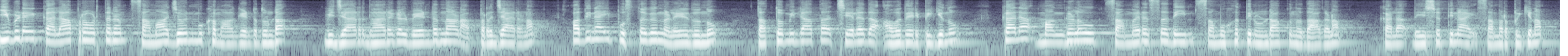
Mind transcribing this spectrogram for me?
ഇവിടെ കലാപ്രവർത്തനം സമാജോന്മുഖമാകേണ്ടതുണ്ട്. വിചാരധാരകൾ വേണ്ടെന്നാണ് പ്രചാരണം. അതിനായി പുസ്തകങ്ങൾ എഴുതുന്നു. തത്വമില്ലാത്ത ചിലത് അവതരിപ്പിക്കുന്നു. കല മംഗളവും സമരസതയും സമൂഹത്തിനുണ്ടാക്കുന്നതാകണം. കല ദേശത്തിനായി സമർപ്പിക്കണം.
